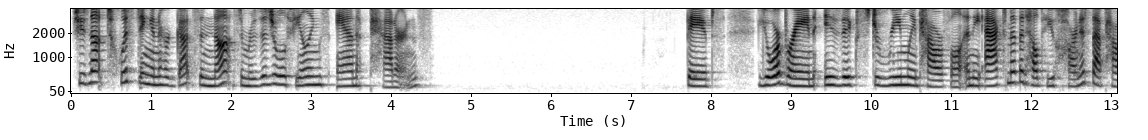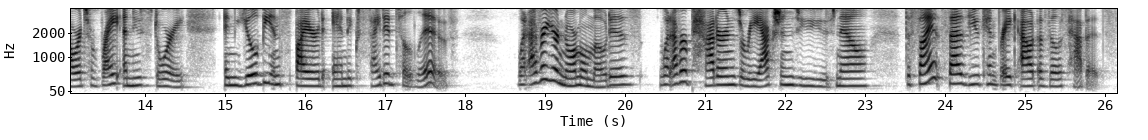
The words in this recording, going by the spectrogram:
She's not twisting in her guts and knots and residual feelings and patterns. Babes, your brain is extremely powerful, and the ACT method helps you harness that power to write a new story, and you'll be inspired and excited to live. Whatever your normal mode is, whatever patterns or reactions you use now, the science says you can break out of those habits.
